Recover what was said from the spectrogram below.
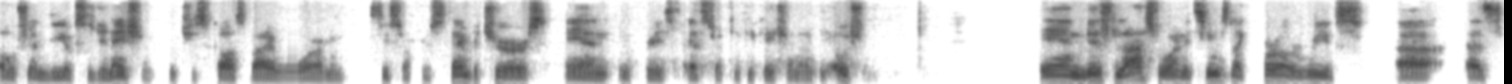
ocean deoxygenation, which is caused by warming sea surface temperatures and increased stratification of the ocean. And this last one, it seems like coral reefs, uh, as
